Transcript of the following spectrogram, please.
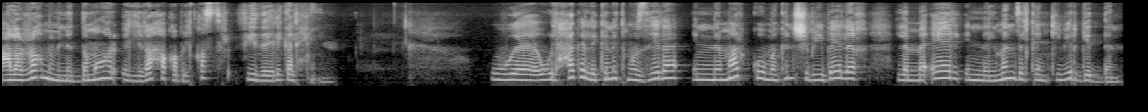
على الرغم من الدمار اللي لحق بالقصر في ذلك الحين. والحاجة اللي كانت مذهلة إن ماركو ما كانش بيبالغ لما قال إن المنزل كان كبير جدا.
